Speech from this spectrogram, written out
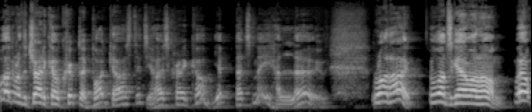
Welcome to the Trader Cobb Crypto Podcast. It's your host, Craig Cobb. Yep, that's me. Hello. Righto. What's going on? Well,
